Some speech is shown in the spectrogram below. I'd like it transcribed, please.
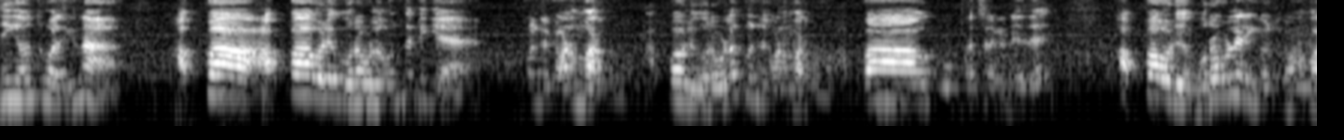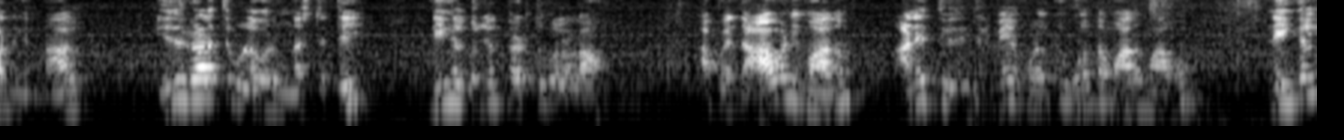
நீங்கள் வந்து பார்த்தீங்கன்னா அப்பா அப்பா வழி உறவில் வந்து நீங்கள் கொஞ்சம் கவனமாக இருக்கணும். அப்பா வழி உறவில் கொஞ்சம் கவனமாக இருக்கணும். அப்பாவுக்கு பிரச்சனை கிடையாது. அப்பாவுடைய உறவில் நீங்கள் கொஞ்சம் கவனமாக இருந்தீங்கன்னால் எதிர்காலத்தில் உள்ள வரும் நஷ்டத்தை நீங்கள் கொஞ்சம் தடுத்து கொள்ளலாம். அப்போ இந்த ஆவணி மாதம் அனைத்து விதத்திலுமே உங்களுக்கு உகந்த மாதமாகும். நீங்கள்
